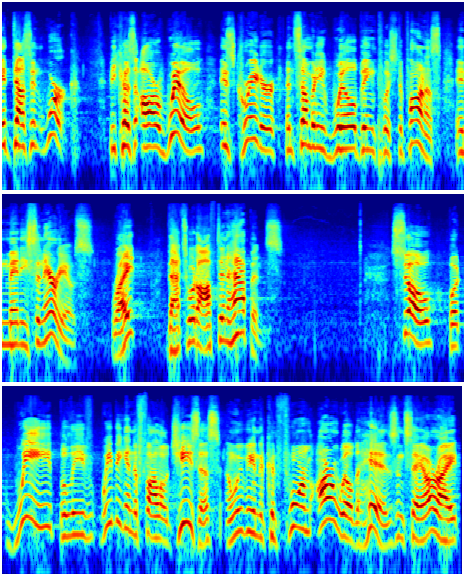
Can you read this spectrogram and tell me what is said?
it doesn't work because our will is greater than somebody's will being pushed upon us in many scenarios, right? That's what often happens. So, but we believe, we begin to follow Jesus and we begin to conform our will to His and say, all right,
